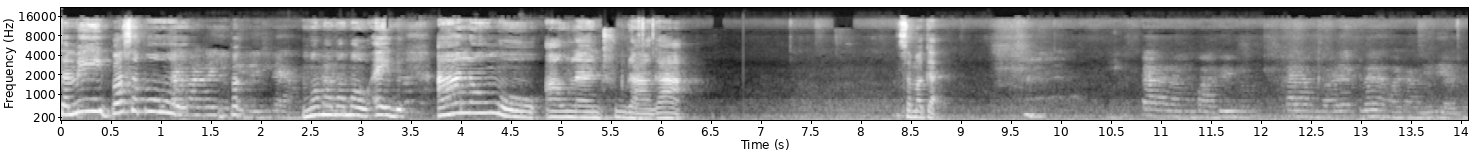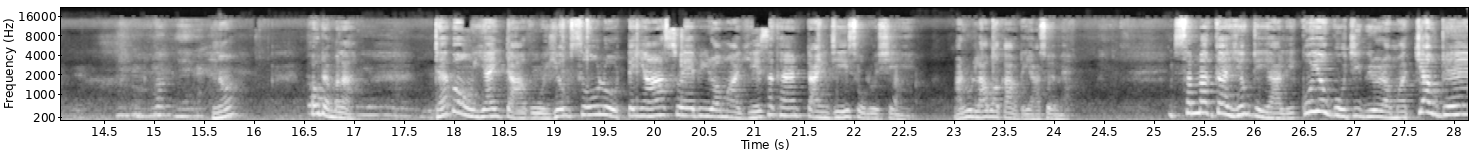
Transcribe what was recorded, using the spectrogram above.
သမီး passport မမမမအဲ့အားလုံးကိုအောင်လန်ထူတာကစမကကာရံပါဒေလို့ကာရံပါတဲ့ပြရမှာကလေးတွေရတယ်နော်ဟုတ်တယ်မလားဓာတ်ပုံရိုက်တာကိုရုပ်ဆိုးလို့တရားစွဲပြီးတော့မှရဲစခန်းတိုင်ကြီးဆိုလို့ရှိရင်ငါတို့လောက်ကောက်တရားစွဲမယ်စမကရုပ်တရားလေးကိုရုပ်ကိုကြည့်ပြီးတော့မှကြောက်တယ်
